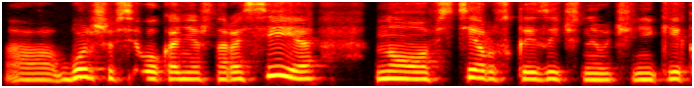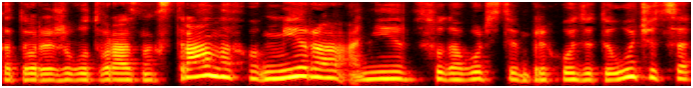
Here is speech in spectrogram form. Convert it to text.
А, больше всего, конечно, Россия, но все русскоязычные ученики, которые живут в разных странах мира, они с удовольствием приходят и учатся.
